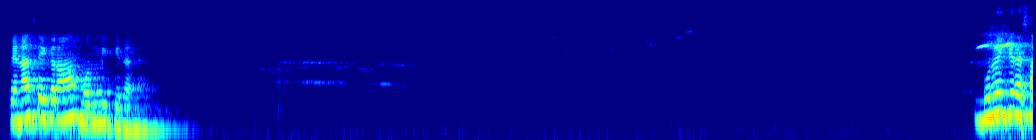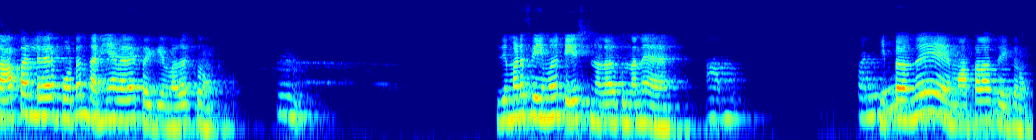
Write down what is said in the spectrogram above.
இப்போ என்ன சேர்க்குறோம் முருங்கைக்கீரை. முருங்கைக்கீரை சாப்பாட்டில் வேற போட்டோம் தனியாக வேற இப்போ வதக்குறோம். இது மட்டும் செய்யும்போது டேஸ்ட் நல்லா இருக்கும் தானே? இப்போ வந்து மசாலா சேர்க்குறோம்.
